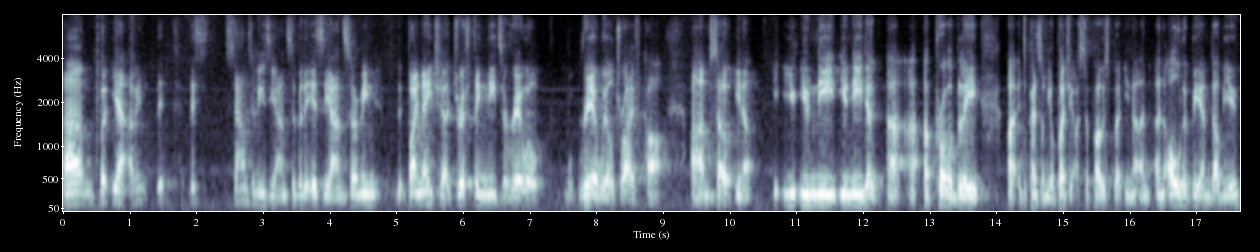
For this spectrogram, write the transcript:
Um, but yeah, I mean, th- this sounds an easy answer, but it is the answer. I mean, by nature, drifting needs a rear wheel rear wheel drive car. Um, so you know, you you need you need a, a, a probably uh, it depends on your budget, I suppose, but you know, an, an older BMW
